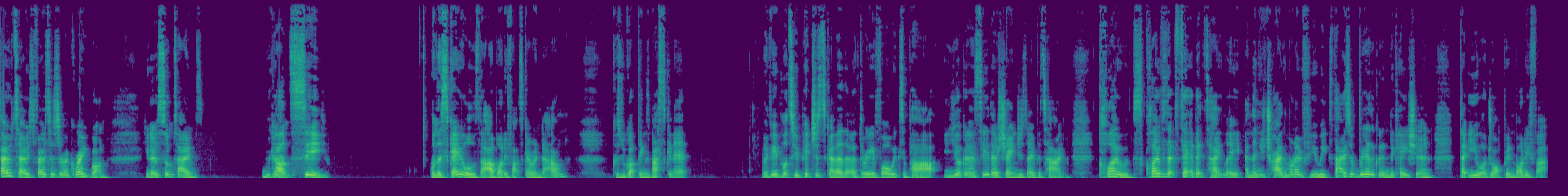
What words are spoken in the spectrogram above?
Photos. Photos are a great one. You know, sometimes we can't see on the scales that our body fat's going down because we've got things masking it. If you put two pictures together that are three or four weeks apart, you're going to see those changes over time. Clothes, clothes that fit a bit tightly, and then you try them on over a few weeks, that is a really good indication that you are dropping body fat.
